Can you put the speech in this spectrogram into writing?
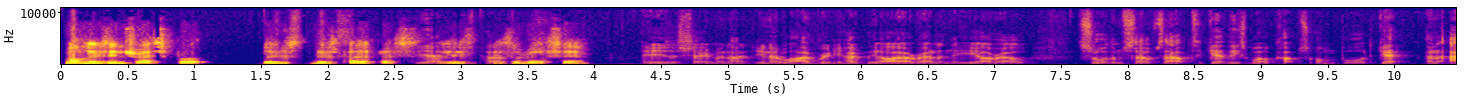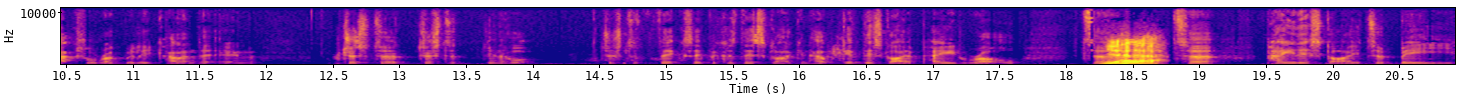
not lose interest, but lose lose purpose. Yeah, it is, it's a real shame. It is a shame, and I, you know what? I really hope the IRL and the ERL sort themselves out to get these World Cups on board, get an actual rugby league calendar in, just to just to you know what, just to fix it because this guy can help. Give this guy a paid role to Yeah, to pay this guy to be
